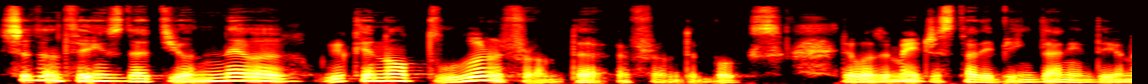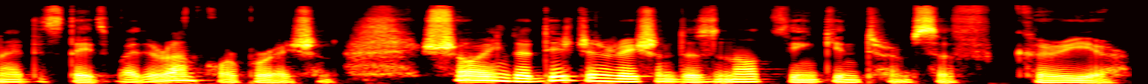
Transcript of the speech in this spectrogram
certain things that you never you cannot learn from the from the books. There was a major study being done in the united states by the rand corporation showing that this generation does not think in terms of career.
